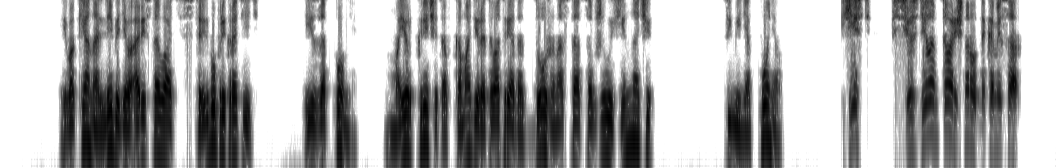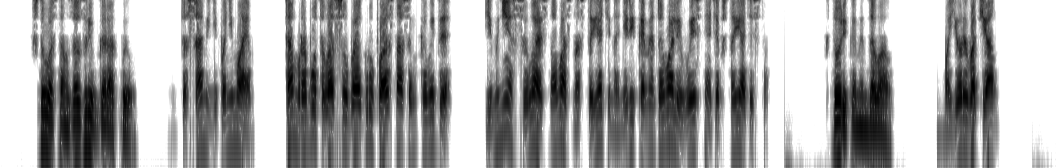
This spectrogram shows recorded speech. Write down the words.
«Ивакяна, Лебедева арестовать, стрельбу прекратить. И запомни, майор Кречетов, командир этого отряда, должен остаться в живых, иначе...» «Ты меня понял?» «Есть. Все сделаем, товарищ народный комиссар». «Что у вас там за взрыв в горах был?» «Да сами не понимаем. Там работала особая группа ОСНАС НКВД, и мне, ссылаясь на вас, настоятельно не рекомендовали выяснять обстоятельства. Кто рекомендовал? Майор Ивакян.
